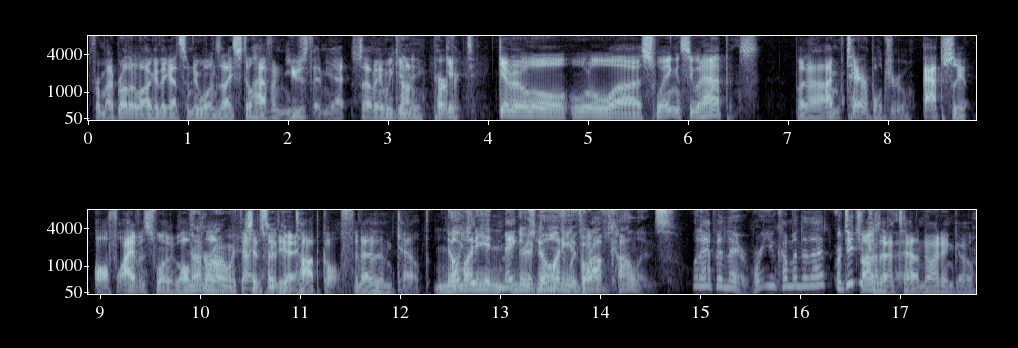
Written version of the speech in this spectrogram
from my brother-in-law. They got some new ones, and I still haven't used them yet. So I mean, we can Oh, perfect. Give, give it a little little uh, swing and see what happens. But uh, I'm terrible, Drew. Absolutely awful. I haven't swung a golf Nothing club wrong with that. since It's we did. Top Golf, and that doesn't count. No Oh, money in. make There's the no golf money with involved. Rob Collins. What happened there? Weren't you coming to that, or did you? I was out to of that? town. No, I didn't go.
